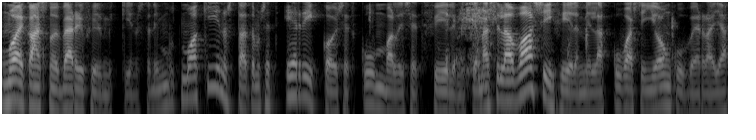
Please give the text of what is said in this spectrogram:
mua ei kans noin värifilmit kiinnosta, niin, mutta mua kiinnostaa tämmöiset erikoiset, kummalliset filmit, ja mä sillä Vasi-filmillä kuvasin jonkun verran, ja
